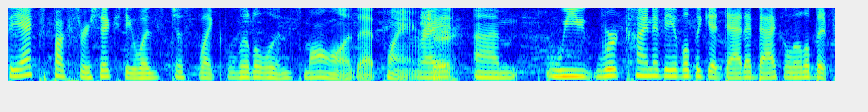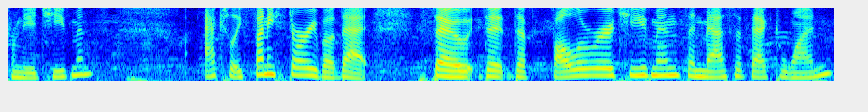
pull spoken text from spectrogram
the Xbox 360 was just like little and small at that point, right? Sure. Um, we were kind of able to get data back a little bit from the achievements. Actually, funny story about that. So the the follower achievements in Mass Effect One,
